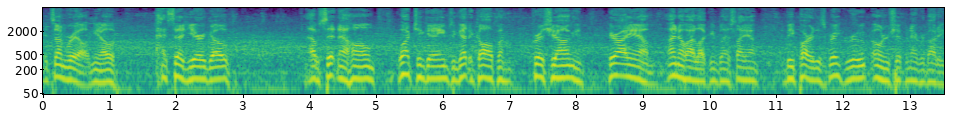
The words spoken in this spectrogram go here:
it's unreal. You know, I said a year ago, I was sitting at home watching games and got the call from Chris Young, and here I am. I know how lucky and blessed I am to be part of this great group, ownership, and everybody.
